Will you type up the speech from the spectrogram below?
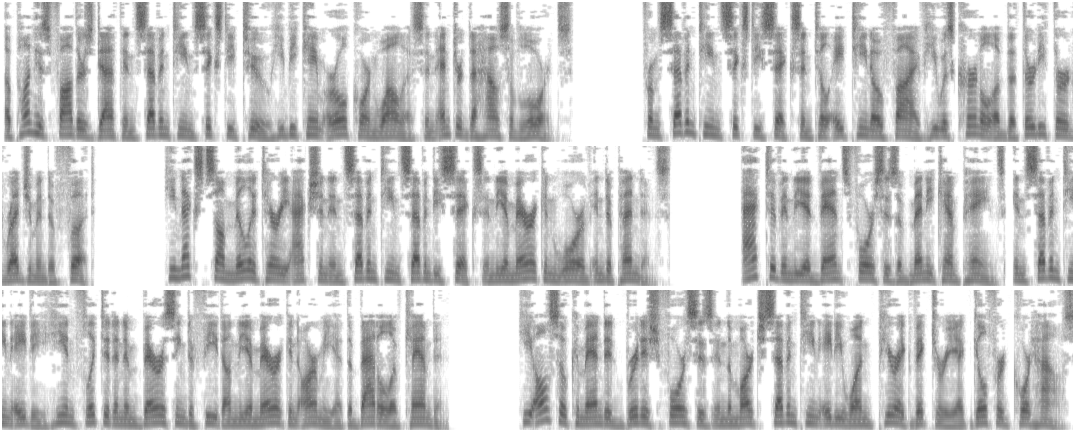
Upon his father's death in 1762 he became Earl Cornwallis and entered the House of Lords. From 1766 until 1805 he was colonel of the 33rd Regiment of Foot. He next saw military action in 1776 in the American War of Independence. Active in the advance forces of many campaigns, in 1780 he inflicted an embarrassing defeat on the American Army at the Battle of Camden. He also commanded British forces in the March 1781 Pyrrhic victory at Guilford Court House.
